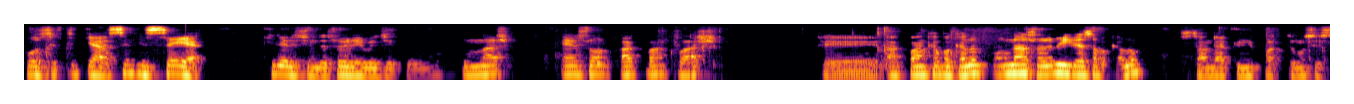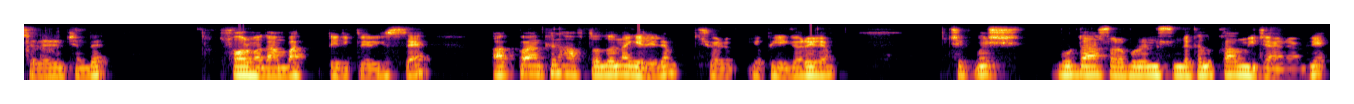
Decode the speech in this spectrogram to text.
pozitiflik gelsin hisseye. Kiler için de söyleyebileceklerim bunlar. En son Akbank var. Ee, Akbank'a bakalım. Ondan sonra bir İlyas'a bakalım. Standart günlük baktığımız hisselerin içinde sormadan bak dedikleri hisse. Akbank'ın haftalığına gelelim. Şöyle yapıyı görelim. Çıkmış. Buradan sonra buranın üstünde kalıp kalmayacağı önemli.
